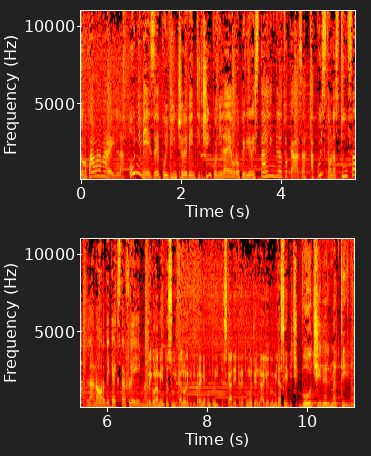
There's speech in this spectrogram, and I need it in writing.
Sono Paola Marella. Ogni mese puoi vincere 25.000 euro per il restyling della tua casa. Acquista una stufa, la Nordic Extra Flame. Regolamento sul calore che ti premia.it. Scade il 31 gennaio 2016. Voci del mattino.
